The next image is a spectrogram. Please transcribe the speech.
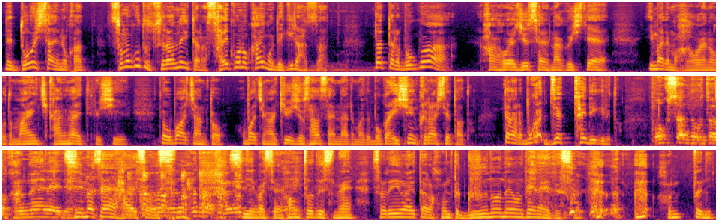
でどうしたいのかそのことを貫いたら最高の介護できるはずだ。だったら僕は母親10歳亡くして今でも母親のこと毎日考えてるしでおばあちゃんとおばあちゃんが93歳になるまで僕は一緒に暮らしてたと。だから僕は絶対できると。奥さんのことは考えないで。すいません。はいそうです。すいません。本当ですね。それ言われたら本当グーの音も出ないです。よ 本当に、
